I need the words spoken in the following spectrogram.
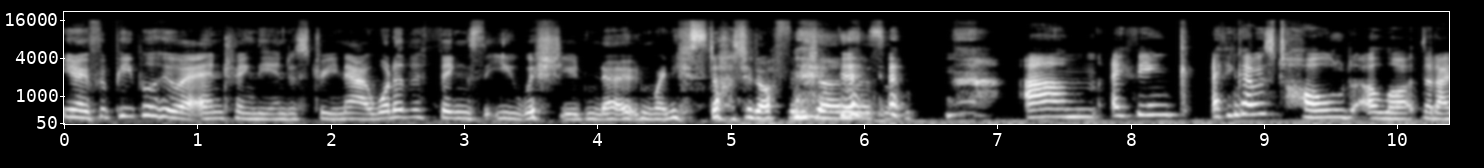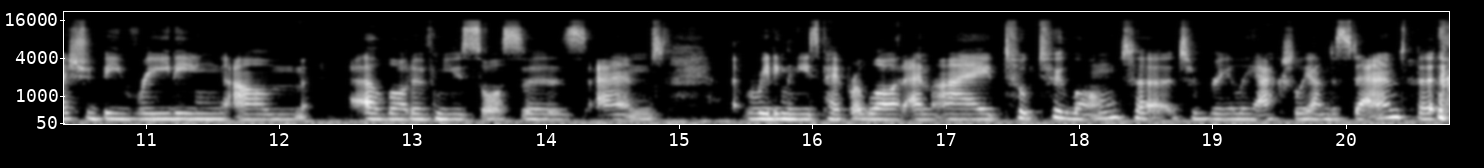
you know, for people who are entering the industry now, what are the things that you wish you'd known when you started off in journalism? Um, I think I think I was told a lot that I should be reading um, a lot of news sources and reading the newspaper a lot and I took too long to to really actually understand that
